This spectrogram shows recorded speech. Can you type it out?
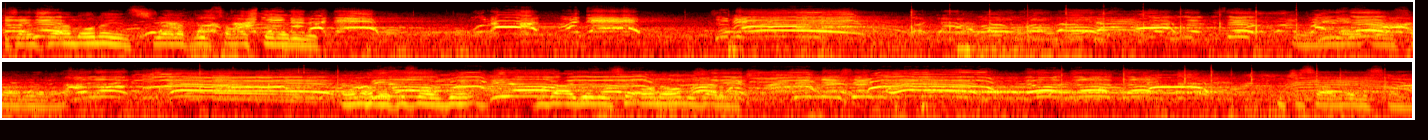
Sen şu anda ona yetiştirerek vursa maç dönebilir. Hadi. On saniye var. Ona 9 oldu. Bir daha gelirse ona 10 uzar maç. 2 saniye bir saniye.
